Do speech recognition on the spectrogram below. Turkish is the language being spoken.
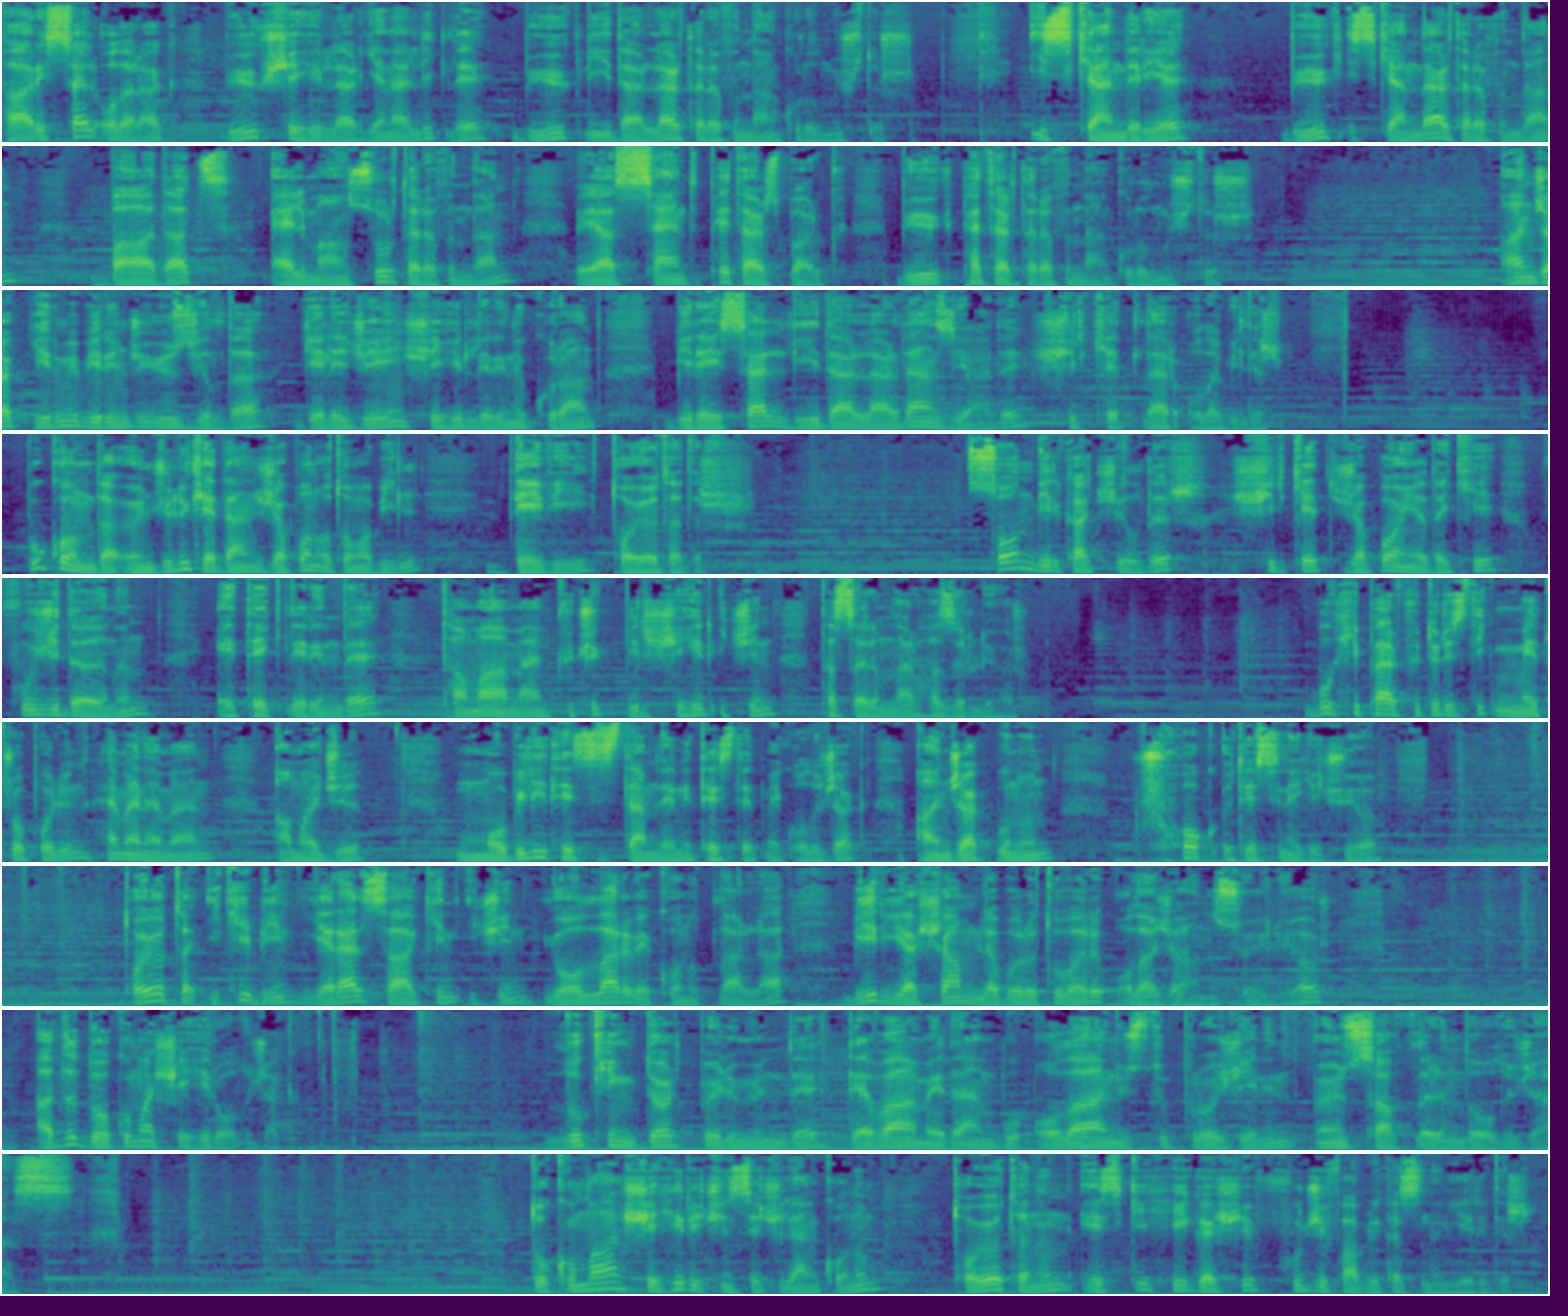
Tarihsel olarak büyük şehirler genellikle büyük liderler tarafından kurulmuştur. İskenderiye, Büyük İskender tarafından, Bağdat, El Mansur tarafından veya St. Petersburg, Büyük Peter tarafından kurulmuştur. Ancak 21. yüzyılda geleceğin şehirlerini kuran bireysel liderlerden ziyade şirketler olabilir. Bu konuda öncülük eden Japon otomobil devi Toyota'dır. Son birkaç yıldır şirket Japonya'daki Fuji Dağı'nın eteklerinde tamamen küçük bir şehir için tasarımlar hazırlıyor. Bu hiperfütüristik metropolün hemen hemen amacı mobilite sistemlerini test etmek olacak ancak bunun çok ötesine geçiyor. Toyota 2000 yerel sakin için yollar ve konutlarla bir yaşam laboratuvarı olacağını söylüyor. Adı dokuma şehir olacak. Looking 4 bölümünde devam eden bu olağanüstü projenin ön saflarında olacağız. Dokuma şehir için seçilen konum Toyota'nın eski Higashi Fuji fabrikasının yeridir.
